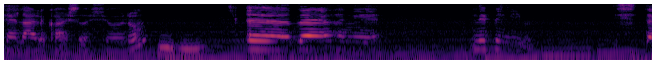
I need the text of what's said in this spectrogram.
şeylerle karşılaşıyorum. Hı hı. Ee, ve hani ne bileyim işte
